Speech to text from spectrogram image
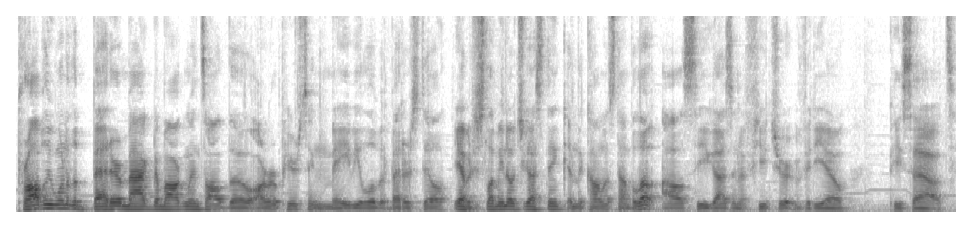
Probably one of the better Magnum augments, although armor piercing may be a little bit better still. Yeah, but just let me know what you guys think in the comments down below. I'll see you guys in a future video. Peace out.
